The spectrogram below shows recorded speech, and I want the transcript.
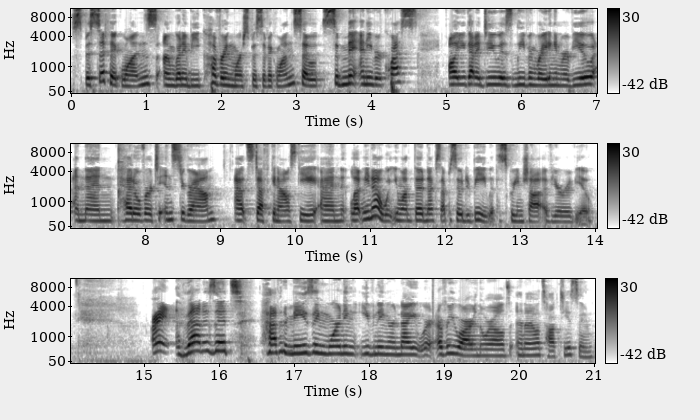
specific ones, I'm going to be covering more specific ones. So submit any requests all you got to do is leave a rating and review and then head over to Instagram at Steph Ganowski and let me know what you want the next episode to be with a screenshot of your review. All right, that is it. Have an amazing morning, evening, or night wherever you are in the world, and I will talk to you soon.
